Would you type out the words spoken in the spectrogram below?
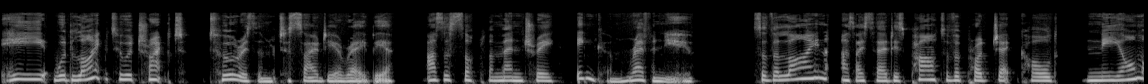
he would like to attract tourism to Saudi Arabia as a supplementary income revenue. So the line, as I said, is part of a project called NEOM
